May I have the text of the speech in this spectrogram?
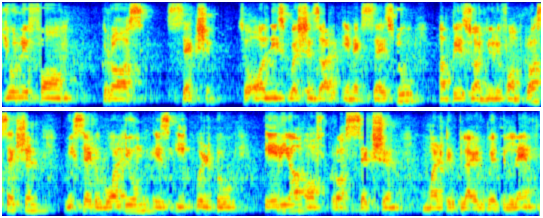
uniform cross section. So all these questions are in exercise 2 are based on uniform cross section. We said volume is equal to area of cross section multiplied with length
